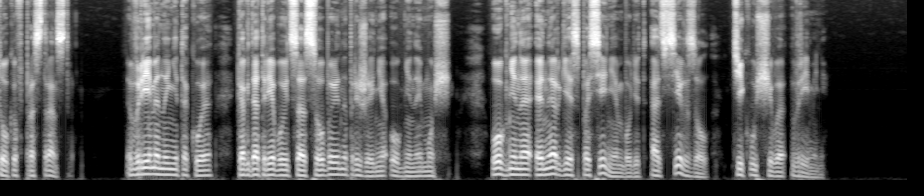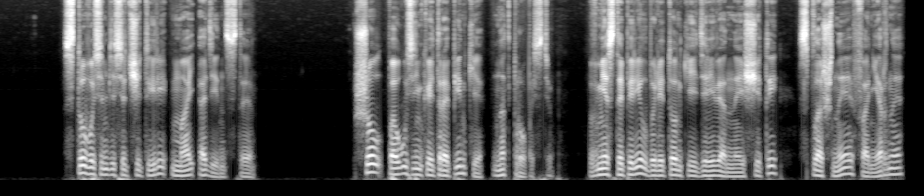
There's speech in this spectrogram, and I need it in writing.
токов пространства. Время ныне такое, когда требуется особое напряжение огненной мощи. Огненная энергия спасением будет от всех зол текущего времени. 184 май 11 шел по узенькой тропинке над пропастью. Вместо перил были тонкие деревянные щиты, сплошные, фанерные,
